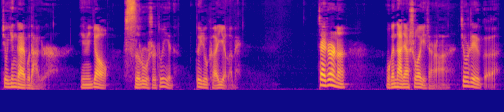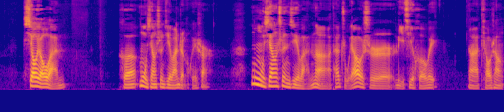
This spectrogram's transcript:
就应该不打嗝，因为药思路是对的，对就可以了呗。在这儿呢。我跟大家说一下啊，就是这个逍遥丸和木香顺气丸怎么回事儿？木香顺气丸呢，它主要是理气和胃啊，调畅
